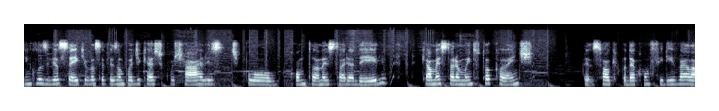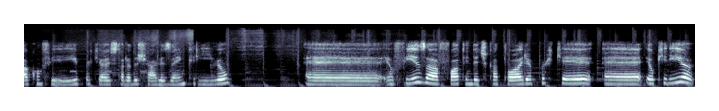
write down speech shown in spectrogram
Inclusive, eu sei que você fez um podcast com o Charles, tipo, contando a história dele, que é uma história muito tocante. Pessoal que puder conferir, vai lá conferir, porque a história do Charles é incrível. É, eu fiz a foto em dedicatória porque é, eu queria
